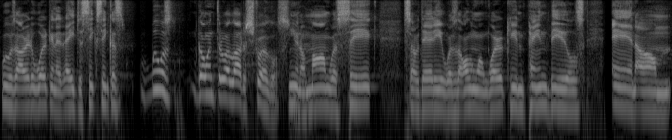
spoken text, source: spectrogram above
we was already working at the age of 16 because we was going through a lot of struggles. You know, mom was sick, so daddy was the only one working, paying bills. And, um,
